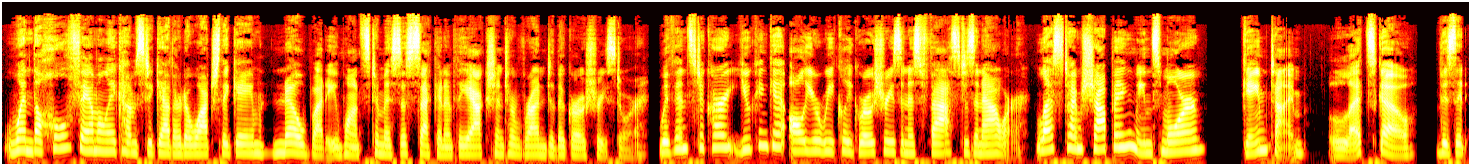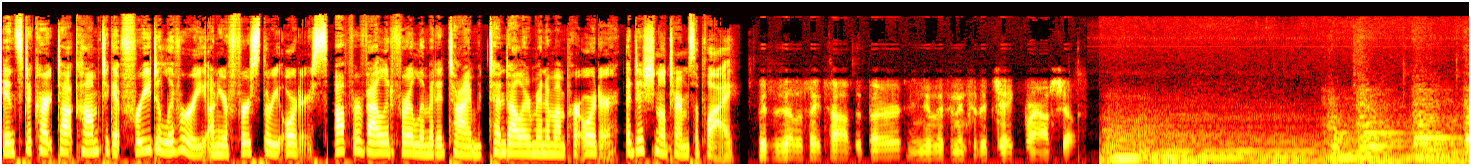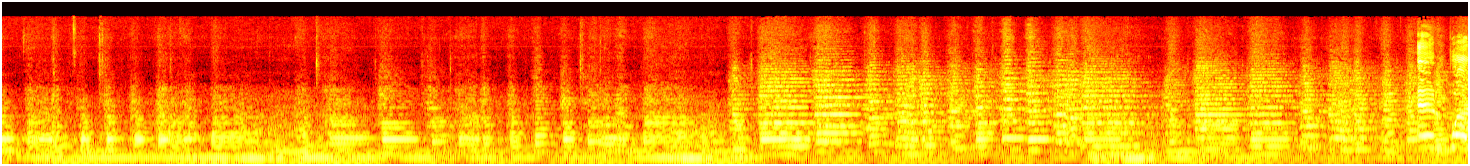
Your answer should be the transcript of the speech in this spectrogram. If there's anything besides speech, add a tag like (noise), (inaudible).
When the whole family comes together to watch the game, nobody wants to miss a second of the action to run to the grocery store. With Instacart, you can get all your weekly groceries in as fast as an hour. Less time shopping means more game time. Let's go. Visit instacart.com to get free delivery on your first three orders. Offer valid for a limited time $10 minimum per order. Additional terms apply. This is Ellis Hobbs III, and you're listening to The Jake Brown Show.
